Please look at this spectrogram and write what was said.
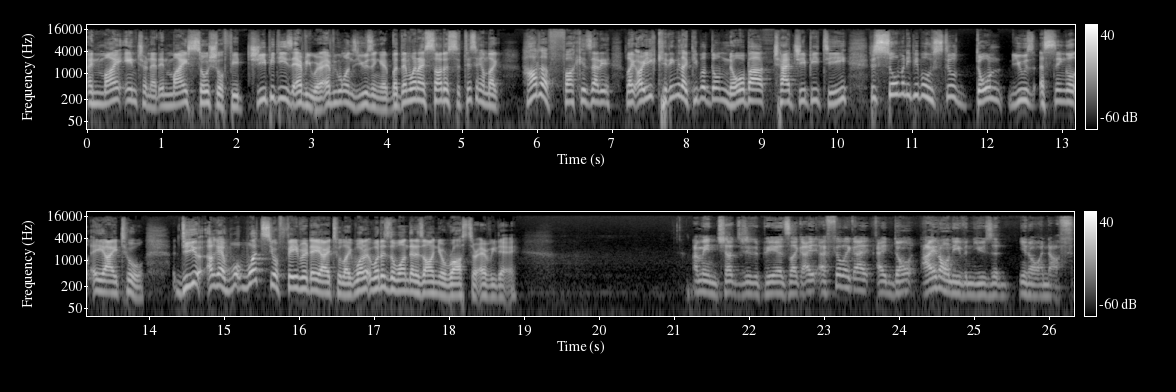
in my internet, in my social feed, GPT is everywhere. Everyone's using it. But then when I saw the statistic, I'm like, how the fuck is that? Like, are you kidding me? Like, people don't know about Chat GPT. There's so many people who still don't use a single AI tool. Do you? Okay, wh- what's your favorite AI tool? Like, what what is the one that is on your roster every day? I mean, ChatGPT. It's like I, I feel like I, I don't I don't even use it you know enough,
